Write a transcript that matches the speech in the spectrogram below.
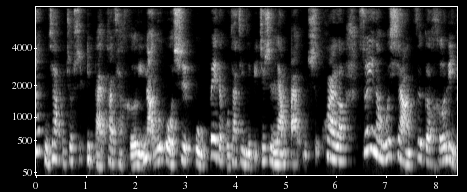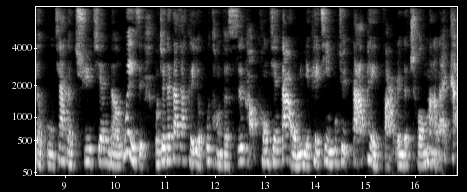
它股价不就是一百块才合理？那如果是五倍的股价净值比，就是两百五十块了。所以呢，我想这个合理的股价的区间的位置，我觉得大家可以有不同的思考空间。当然，我们也可以进一步去搭配法人的筹码来看。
